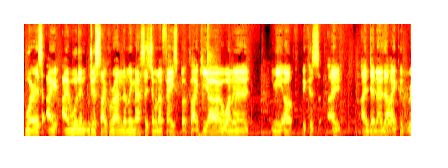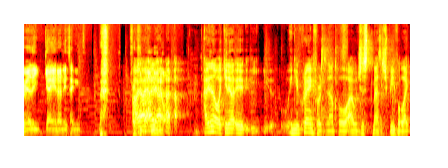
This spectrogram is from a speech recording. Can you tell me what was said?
whereas I I wouldn't just like randomly message someone on Facebook like, "Yo, I want to meet up," because I I don't know that I could really gain anything from I, that. I, I, don't know, like you know, in Ukraine, for example, I would just message people like,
